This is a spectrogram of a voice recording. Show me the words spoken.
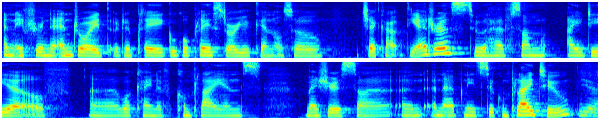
And if you're in the Android or the Play Google Play Store, you can also check out the address to have some idea of uh, what kind of compliance measures uh, an, an app needs to comply to. Yeah.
